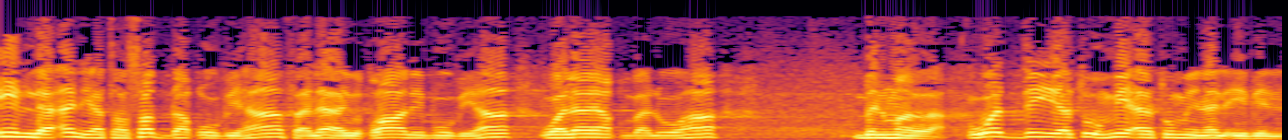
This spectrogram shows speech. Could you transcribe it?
إلا أن يتصدقوا بها فلا يطالبوا بها ولا يقبلوها بالمرة. والدية مئة من الإبل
